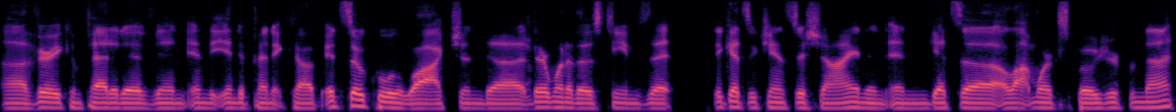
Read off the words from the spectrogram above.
uh, very competitive in in the Independent Cup. It's so cool to watch, and uh, they're one of those teams that that gets a chance to shine and, and gets a, a lot more exposure from that.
